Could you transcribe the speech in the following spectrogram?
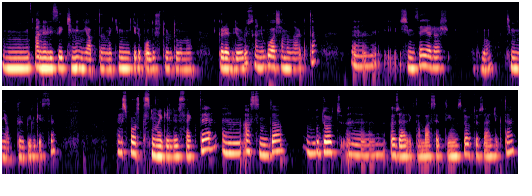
hmm, analizi kimin yaptığını, kimin girip oluşturduğunu görebiliyoruz. Hani bu aşamalarda da e, işimize yarar oluyor. Kimin yaptığı bilgisi. Dashboard kısmına gelirsek de e, aslında bu dört e, özellikten bahsettiğimiz dört özellikten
